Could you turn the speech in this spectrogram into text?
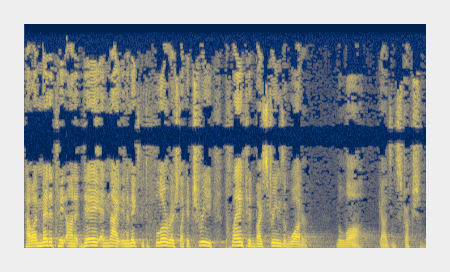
How I meditate on it day and night, and it makes me to flourish like a tree planted by streams of water. The law, God's instruction.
